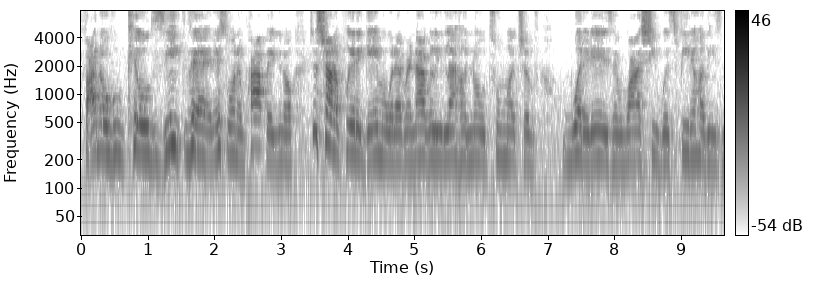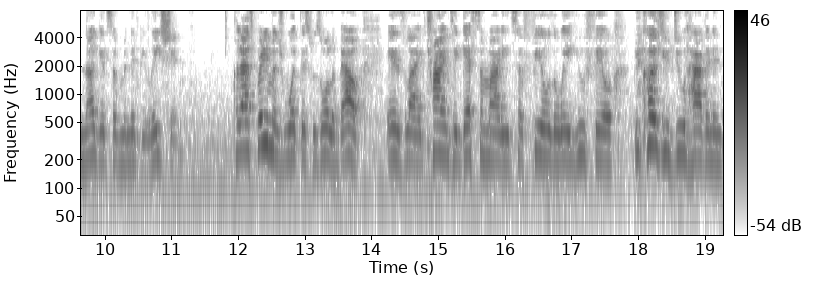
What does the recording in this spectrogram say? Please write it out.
if I know who killed Zeke, then it's one and pop it, you know, just trying to play the game or whatever and not really let her know too much of what it is and why she was feeding her these nuggets of manipulation. Because that's pretty much what this was all about is like trying to get somebody to feel the way you feel because you do have an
